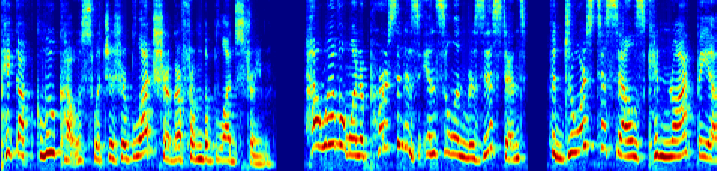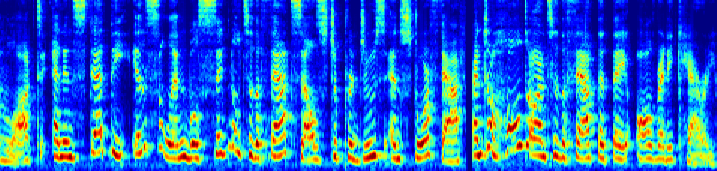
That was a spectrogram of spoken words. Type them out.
pick up glucose, which is your blood sugar, from the bloodstream. However, when a person is insulin resistant, the doors to cells cannot be unlocked, and instead, the insulin will signal to the fat cells to produce and store fat and to hold on to the fat that they already carry.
